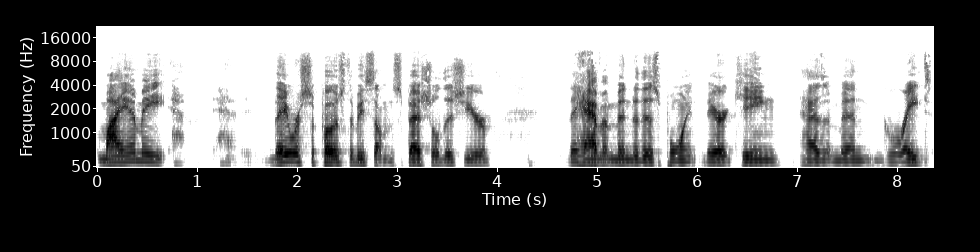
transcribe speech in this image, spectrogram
Miami, they were supposed to be something special this year. They haven't been to this point. D'Eriq King hasn't been great.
